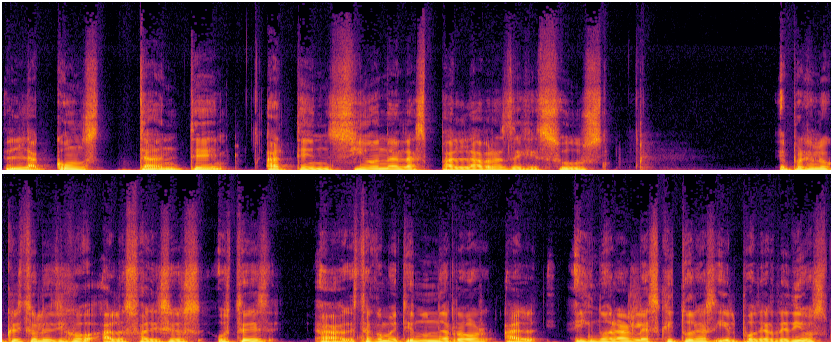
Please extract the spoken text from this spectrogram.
la constante atención a las palabras de Jesús, eh, por ejemplo, Cristo les dijo a los fariseos, ustedes ah, están cometiendo un error al ignorar las escrituras y el poder de Dios.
